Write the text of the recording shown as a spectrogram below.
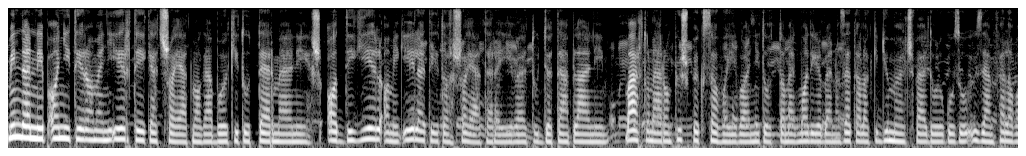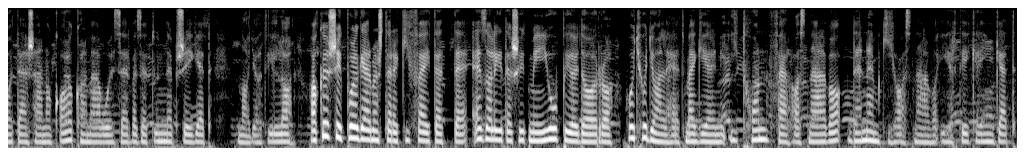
Minden nép annyit ér, amennyi értéket saját magából ki tud termelni, és addig él, amíg életét a saját erejével tudja táplálni. Mártonáron püspök szavaival nyitotta meg ma az etalaki gyümölcsfeldolgozó üzem felavatásának alkalmából szervezett ünnepséget Nagy Attila. A község polgármestere kifejtette, ez a létesítmény jó példa arra, hogy hogyan lehet megélni itthon, felhasználva, de nem kihasználva értékeinket.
